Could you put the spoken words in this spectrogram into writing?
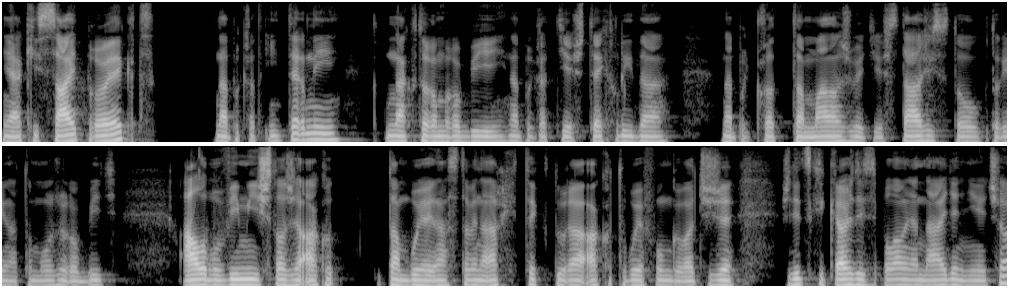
nejaký side projekt, napríklad interný, na ktorom robí napríklad tiež tech leada, napríklad tam manažuje tiež stážistov, ktorí na to môžu robiť, alebo vymýšľa, že ako tam bude nastavená architektúra, ako to bude fungovať. Čiže vždycky každý si podľa mňa nájde niečo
